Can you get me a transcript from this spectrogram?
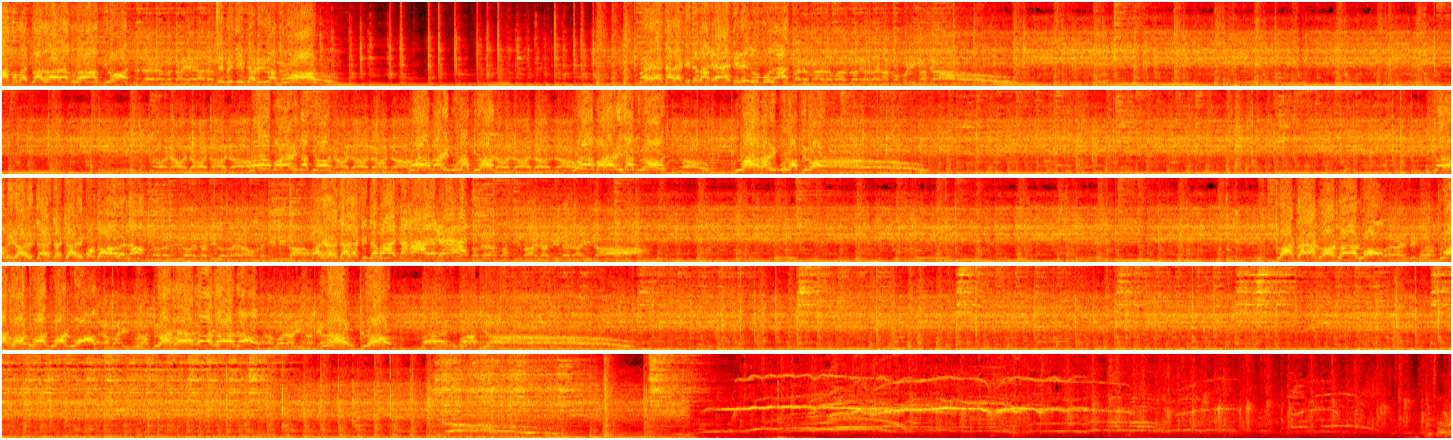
de la humanidad ¡La! ¡Ha comenzado la clonación! ¡Primitiva vibración! ¡Esta legítima que tiene cúpula! ¡Pero que el laboratorio de la comunicación! No, no, no, no. ¡La polarización! No, no, no, no. ¡La manipulación! No, no, no, no. ¡La polarización! No. ¡La manipulación! Intenta echar y por toda verdad La bebida es el vino de la objetividad Valiente de sistema de cagada de guerra De la pasiva y la literalidad Run, run, run, run, run Run, run, run, run, run Para manipular No, no, no, no, no Para polarizar Muchas gracias.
